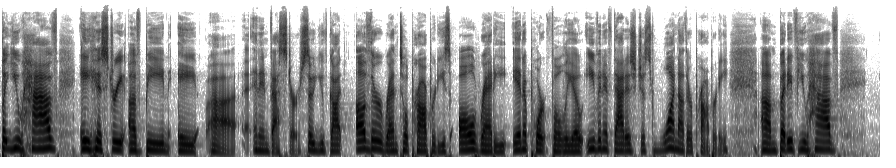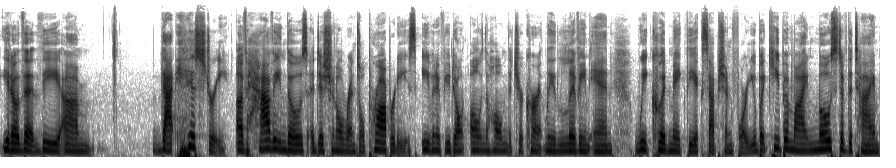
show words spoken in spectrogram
but you have a history of being a uh, an investor. So you've got other rental properties already in a portfolio, even if that is just one other property. Um, but if you have, you know, the the um, that history of having those additional rental properties, even if you don't own the home that you're currently living in, we could make the exception for you. But keep in mind, most of the time,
